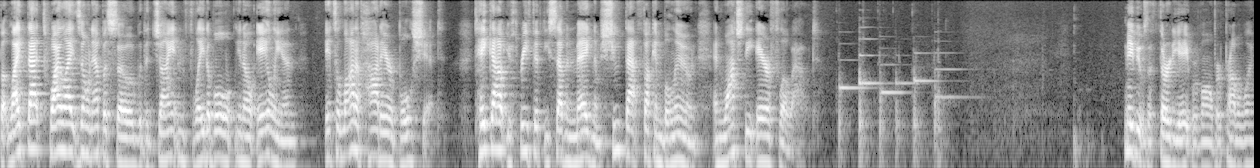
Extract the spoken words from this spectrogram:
But like that Twilight Zone episode with the giant inflatable, you know, alien, it's a lot of hot air bullshit. Take out your 357 Magnum, shoot that fucking balloon, and watch the air flow out. Maybe it was a 38 revolver, probably.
